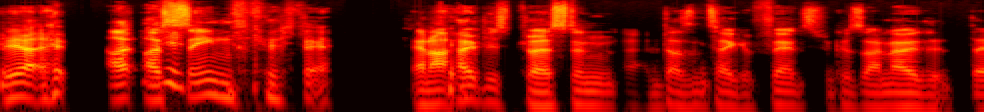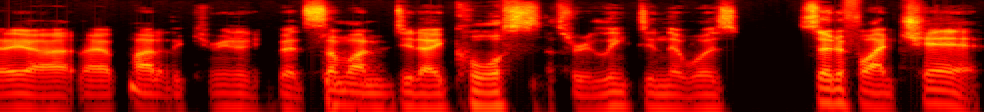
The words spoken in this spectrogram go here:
yeah, I, I've seen, and I hope this person doesn't take offense because I know that they are they are part of the community. But someone did a course through LinkedIn that was certified chair,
